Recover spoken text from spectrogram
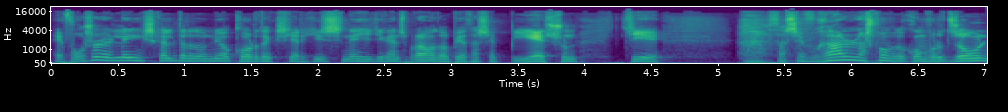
Εφόσον ελέγχεις καλύτερα το νέο cortex και αρχίσεις συνέχεια και κάνεις πράγματα τα θα σε πιέσουν και θα σε βγάλουν ας πούμε από το comfort zone,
